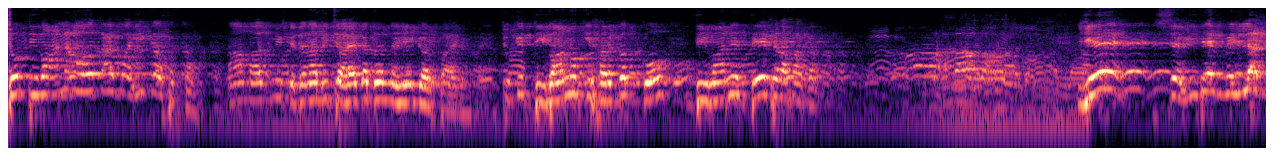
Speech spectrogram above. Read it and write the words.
जो दीवाना होता है, वही कर सकता। आम आदमी कितना भी चाहेगा तो नहीं कर पाएगा, क्योंकि दीवानों की हरकत को दीवाने देख रहा कर ये शहीद मिल्लत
